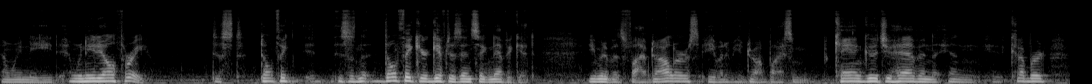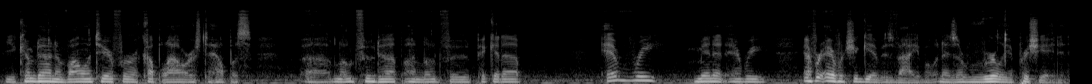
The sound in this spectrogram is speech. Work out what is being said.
and we need and we need all three. Just don't think this is don't think your gift is insignificant even if it's five dollars, even if you drop by some canned goods you have in the, in the cupboard, or you come down and volunteer for a couple hours to help us uh, load food up, unload food, pick it up. Every minute, every effort, effort you give is valuable and is really appreciated.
